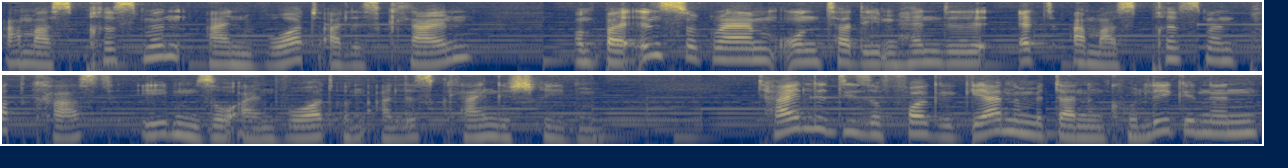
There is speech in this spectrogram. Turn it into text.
@amasprismen, ein Wort alles klein, und bei Instagram unter dem Handle @amasprismenpodcast ebenso ein Wort und alles klein geschrieben. Teile diese Folge gerne mit deinen Kolleginnen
